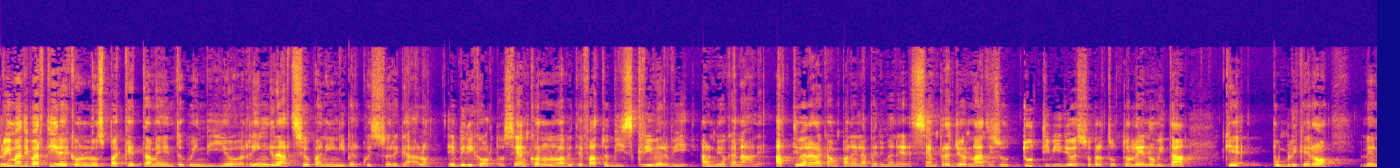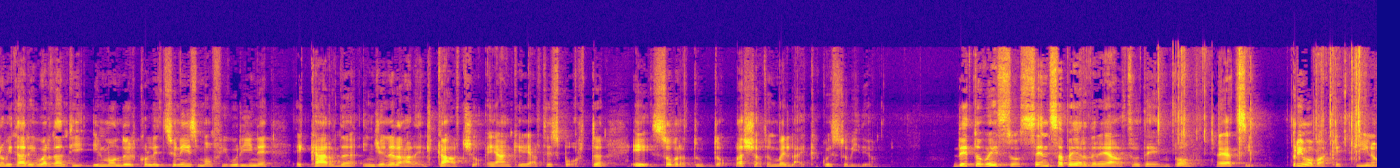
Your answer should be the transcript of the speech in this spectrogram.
Prima di partire con lo spacchettamento, quindi io ringrazio Panini per questo regalo e vi ricordo, se ancora non l'avete fatto, di iscrivervi al mio canale, attivare la campanella per rimanere sempre aggiornati su tutti i video e soprattutto le novità che pubblicherò, le novità riguardanti il mondo del collezionismo, figurine e card in generale, il calcio e anche altri sport e soprattutto lasciate un bel like a questo video. Detto questo, senza perdere altro tempo, ragazzi, primo pacchettino,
